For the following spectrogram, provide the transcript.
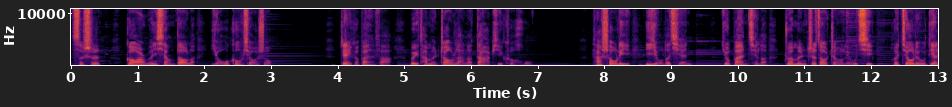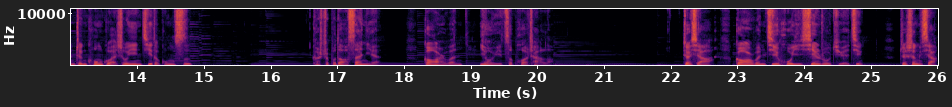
此时，高尔文想到了邮购销售，这个办法为他们招揽了大批客户。他手里一有了钱，就办起了专门制造整流器和交流电真空管收音机的公司。可是不到三年，高尔文又一次破产了。这下，高尔文几乎已陷入绝境。只剩下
